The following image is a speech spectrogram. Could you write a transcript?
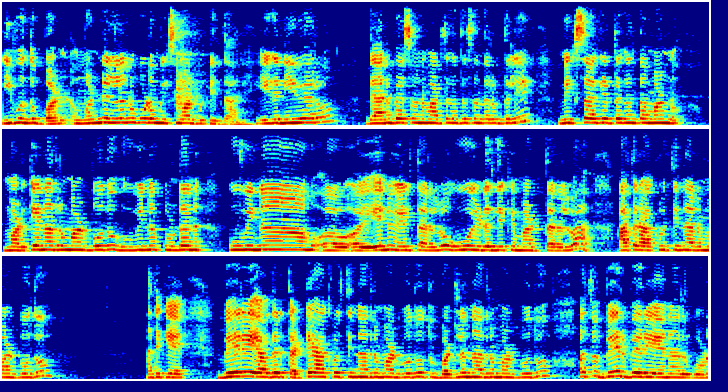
ಈ ಒಂದು ಬಣ್ಣ ಮಣ್ಣೆಲ್ಲನೂ ಕೂಡ ಮಿಕ್ಸ್ ಮಾಡ್ಬಿಟ್ಟಿದ್ದಾನೆ. ಈಗ ನೀವ್ಯಾರು? ಧ್ಯಾನಾಭ್ಯಾಸವನ್ನು ಮಾಡ್ತಕ್ಕಂಥ ಸಂದರ್ಭದಲ್ಲಿ ಮಿಕ್ಸ್ ಆಗಿರ್ತಕ್ಕಂಥ ಮಣ್ಣು. ಮಡಕೆನಾದ್ರೂ ಮಾಡ್ಬೋದು, ಹೂವಿನ ಕುಂಡನ, ಹೂವಿನ ಏನು ಹೇಳ್ತಾರಲ್ವ, ಹೂ ಇಡಲಿಕ್ಕೆ ಮಾಡ್ತಾರಲ್ವಾ, ಆ ಥರ ಆಕೃತಿನಾದ್ರೂ ಮಾಡ್ಬೋದು. ಅದಕ್ಕೆ ಬೇರೆ ಯಾವ್ದಾದ್ರು ತಟ್ಟೆ ಆಕೃತಿನಾದ್ರೂ ಮಾಡ್ಬೋದು, ಅಥವಾ ಬಟ್ಲನ್ನಾದ್ರೂ ಮಾಡ್ಬೋದು, ಅಥವಾ ಬೇರೆ ಬೇರೆ ಏನಾದ್ರೂ ಕೂಡ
